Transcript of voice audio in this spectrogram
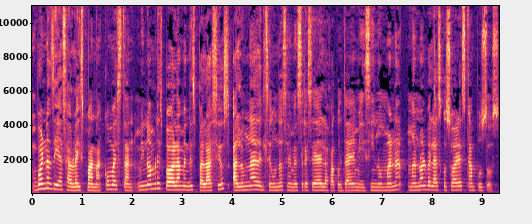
Buenos días, habla hispana. ¿Cómo están? Mi nombre es Paola Méndez Palacios, alumna del segundo semestre C de la Facultad de Medicina Humana Manuel Velasco Suárez, Campus 2,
